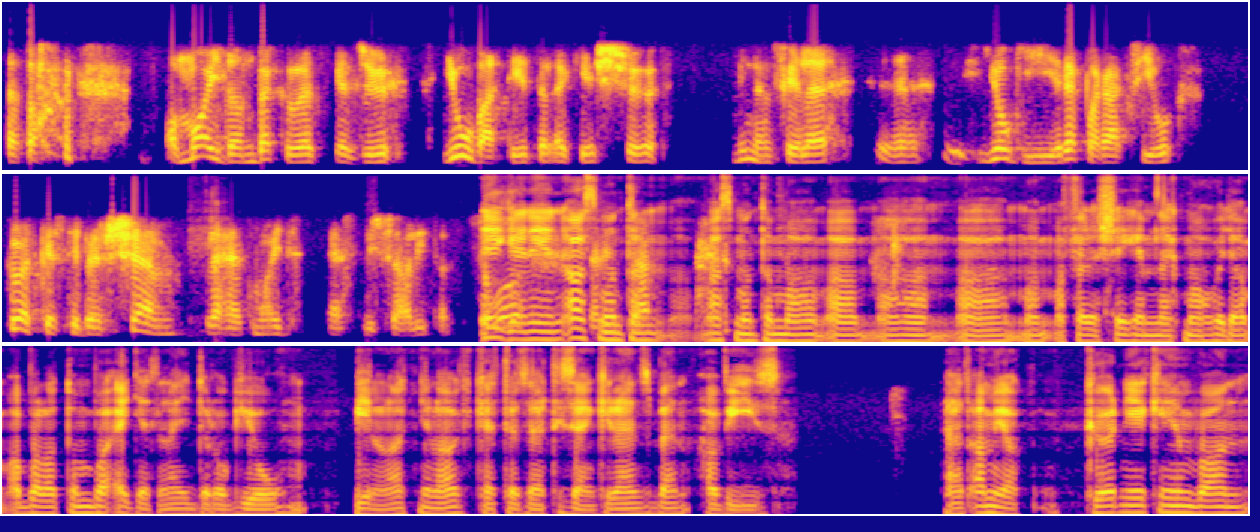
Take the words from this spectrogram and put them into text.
tehát a, a majdan bekövetkező jóvátételek és mindenféle jogi reparáció következtében sem lehet majd ezt visszaállítani. Szóval Igen, én azt mondtam, azt mondtam a, a, a, a, a feleségemnek ma, hogy a, a Balatonban egyetlen egy dolog jó pillanatnyilag 2019-ben a víz. Tehát ami a környékén van,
